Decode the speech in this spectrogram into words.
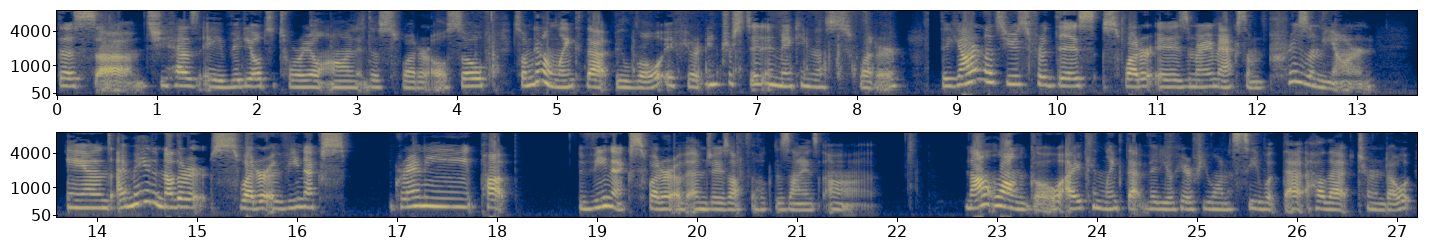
this. Um, she has a video tutorial on this sweater also. So I'm going to link that below if you're interested in making this sweater. The yarn that's used for this sweater is Mary Maxim Prism yarn. And I made another sweater, a v-neck Granny Pop v-neck sweater of MJ's Off the Hook Designs uh, not long ago. I can link that video here if you want to see what that how that turned out.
